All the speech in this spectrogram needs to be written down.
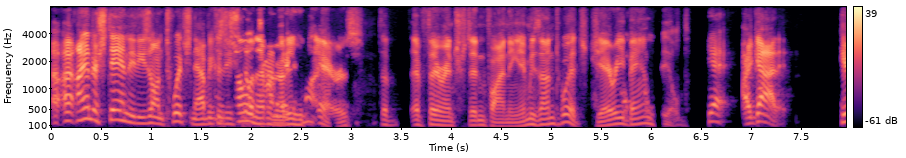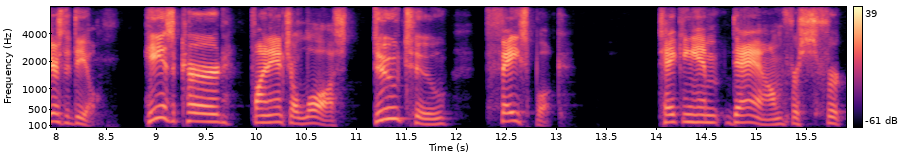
I, I understand that he's on Twitch now because he's still telling everybody who cares to, if they're interested in finding him. He's on Twitch. Jerry Banfield. Yeah, I got it. Here's the deal. He has incurred financial loss due to Facebook taking him down for for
